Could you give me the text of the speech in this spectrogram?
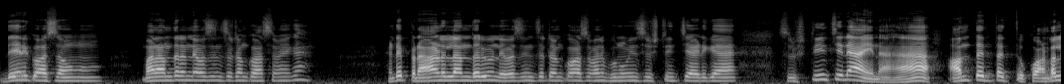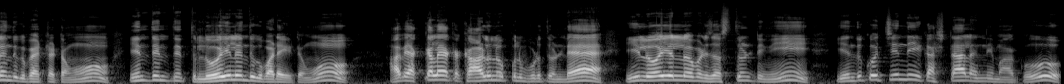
దేనికోసం? మనందరం నివసించడం కోసమేగా? అంటే ప్రాణులందరూ నివసించడం కోసమని భూమిని సృష్టించాడుగా. సృష్టించిన ఆయన అంతెంత కొండలు ఎందుకు పెట్టటము? ఇంతింత లోయలు ఎందుకు పడేయటము? అవి ఎక్కలేక కాళ్ళు నొప్పులు పుడుతుండే. ఈ లోయల్లో పడి వస్తుంటిమి ఎందుకు వచ్చింది ఈ కష్టాలన్నీ మాకు?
